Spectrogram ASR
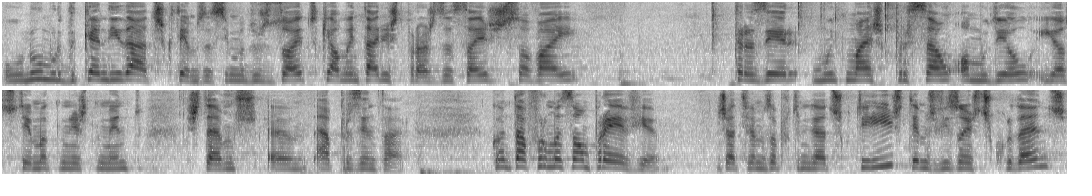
o número de candidatos que temos acima dos 18 que aumentar isto para os 16 só vai trazer muito mais pressão ao modelo e ao sistema que neste momento estamos uh, a apresentar. Quanto à formação prévia, já tivemos a oportunidade de discutir isto, temos visões discordantes.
